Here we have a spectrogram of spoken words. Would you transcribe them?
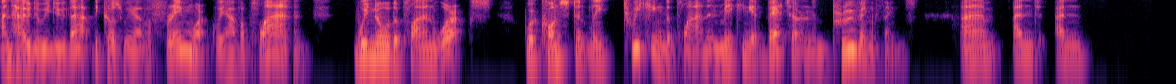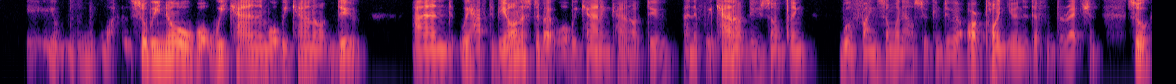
And how do we do that? Because we have a framework, we have a plan. We know the plan works. We're constantly tweaking the plan and making it better and improving things. Um, and and so we know what we can and what we cannot do. And we have to be honest about what we can and cannot do. And if we cannot do something, we'll find someone else who can do it or point you in a different direction. So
